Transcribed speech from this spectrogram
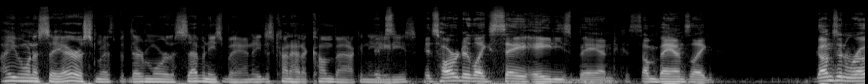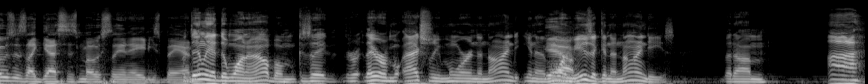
I even want to say Aerosmith, but they're more of the 70s band. They just kind of had a comeback in the It's, 80s. it's hard to like say 80s band because some bands like Guns N' Roses, I guess, is mostly an 80s band. But they only had the one album because they they were actually more in the 90s, you know, Yeah. more music in the 90s. But um, ah,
